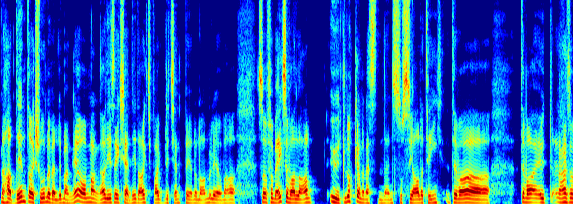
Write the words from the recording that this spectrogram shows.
Vi hadde interaksjon med veldig mange, og mange av de som jeg kjenner i dag, har jeg blitt kjent med gjennom LAN-miljøet. Så for meg så var LAN utelukkende nesten en sosiale ting. Det var det var altså,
